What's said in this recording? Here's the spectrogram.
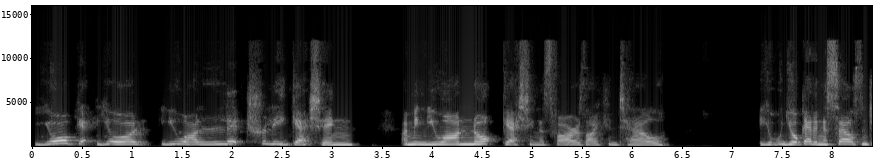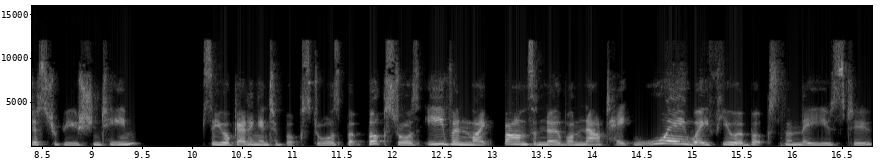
You're get you're you are literally getting i mean you are not getting as far as i can tell you, you're getting a sales and distribution team. So you're getting into bookstores but bookstores even like barnes and noble now take way way fewer books than they used to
